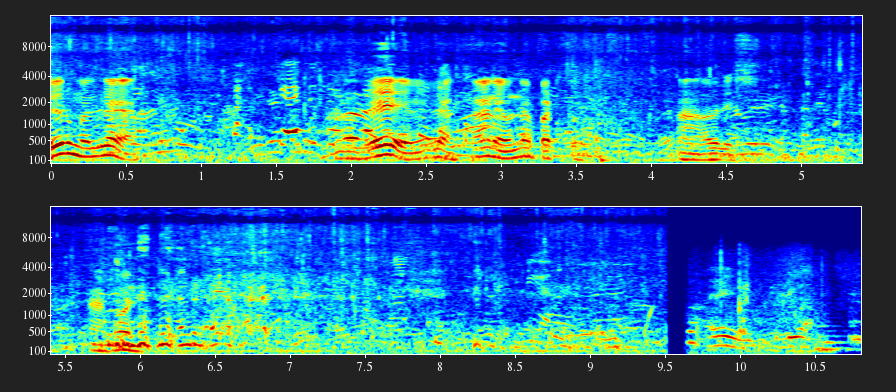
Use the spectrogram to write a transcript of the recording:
ఎవరు మళ్ళీ? ఏ నేను ఉన్నా పట్టుకో. వదిలేసి. 哎，不这。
